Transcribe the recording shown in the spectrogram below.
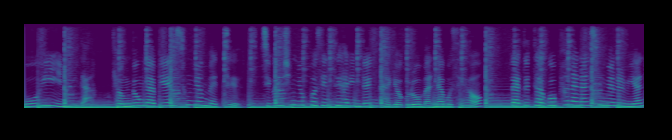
5위입니다. 경동나비엔 숙면 매트. 지금 16% 할인된 가격으로 만나보세요. 따뜻하고 편안한 숙면을 위한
